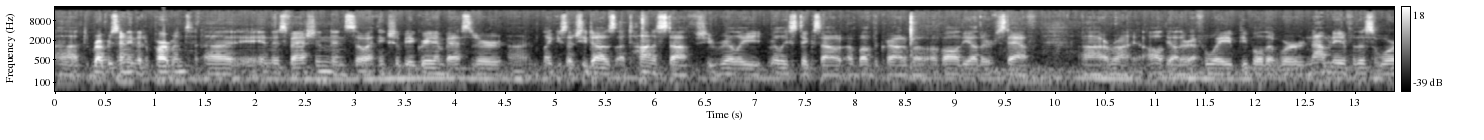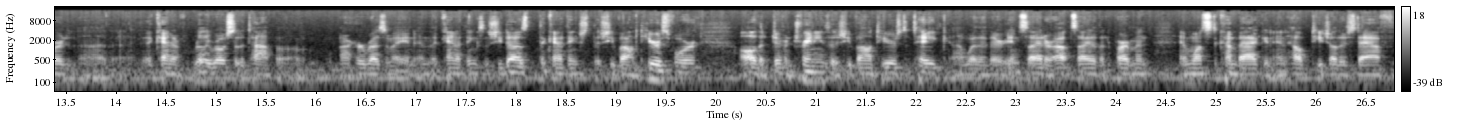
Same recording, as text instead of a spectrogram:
uh, representing the department in this fashion, and so I think she'll be a great ambassador. like you said, she does a ton of stuff. She really really sticks out above the crowd of, of all the other staff uh, around all the other FOA people that were nominated for this award. Uh, it kind of really rose to the top of her resume and, and, the kind of things that she does, the kind of things that she volunteers for, all the different trainings that she volunteers to take, uh, whether they're inside or outside of the department, and wants to come back and, and help teach other staff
